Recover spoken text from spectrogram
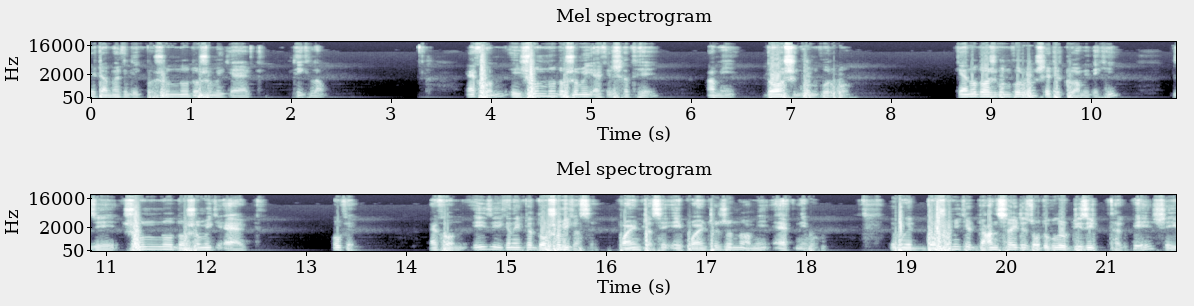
এটা আমাকে লিখব, শূন্য দশমিক এক লিখলাম। এখন এই শূন্য দশমিক একের সাথে আমি দশ গুণ করব। কেন দশ গুণ করব সেটা একটু আমি দেখি। যে শূন্য দশমিক এক ওকে এখন এই যে এখানে একটা দশমিক আছে পয়েন্ট আছে, এই পয়েন্টের জন্য আমি এক নেব। এবং এই দশমিকের ডান সাইডে যতগুলো ডিজিট থাকবে, সেই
